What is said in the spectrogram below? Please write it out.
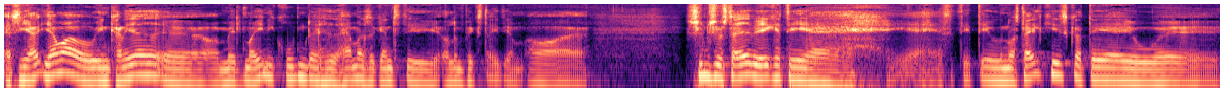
altså, jeg, jeg var jo inkarneret øh, og meldte mig ind i gruppen, der hed Hammers Against the Olympic Stadium, og øh, synes jo stadigvæk, at det er, ja, altså, det, det er jo nostalgisk, og det er jo... Øh,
